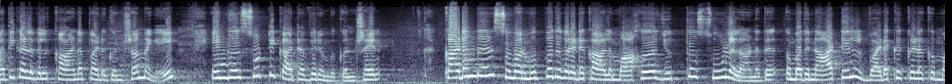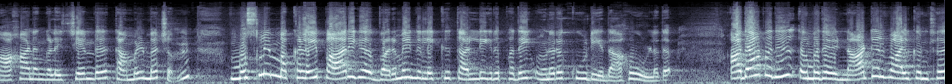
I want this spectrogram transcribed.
அதிக அளவில் காணப்படுகின்றமையை இங்கு சுட்டிக்காட்ட விரும்புகின்றேன். கடந்த சுமார் முப்பது வருட காலமாக யுத்த சூழலானது. எமது நாட்டில் வடக்கு கிழக்கு மாகாணங்களைச் சேர்ந்த தமிழ் மற்றும் முஸ்லிம் மக்களை பாரிய வறுமை நிலைக்கு தள்ளி இருப்பதை உணரக்கூடியதாக உள்ளது. அதாவது எமது நாட்டில் வாழ்கின்ற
